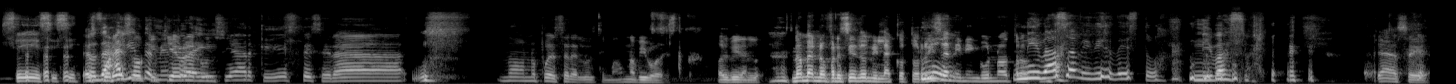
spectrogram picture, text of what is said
Sí, sí, sí. Es O sea, por alguien eso que quiero ahí. anunciar que este será. No, no puede ser el último. No vivo de esto. Olvídenlo. No me han ofrecido ni la cotorriza Ni- ni, ningún otro. Ni vas a vivir de esto. Ni vas. Ya sé.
